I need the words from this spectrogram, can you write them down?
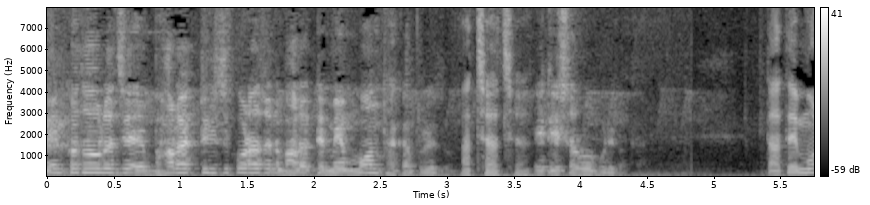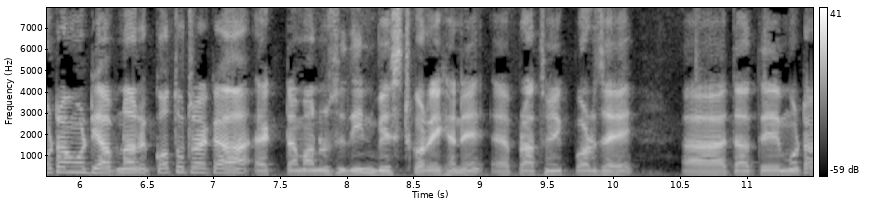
মেন কথা হলো যে ভালো একটা কিছু করার জন্য ভালো একটা মন থাকা প্রয়োজন। আচ্ছা আচ্ছা। এটাই সর্বোপরি কথা। তাতে মোটামুটি আপনার কত টাকা একটা মানুষ যদি ইনভেস্ট করে এখানে প্রাথমিক পর্যায়ে তাতে মোটা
